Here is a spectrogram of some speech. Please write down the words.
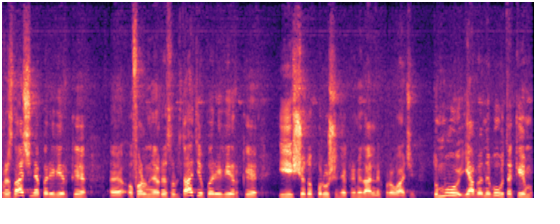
призначення перевірки, е, оформлення результатів перевірки і щодо порушення кримінальних проваджень. Тому я би не був таким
